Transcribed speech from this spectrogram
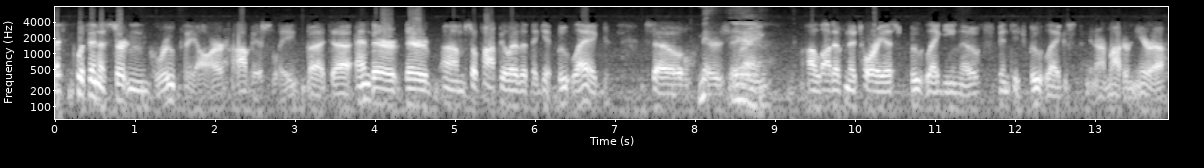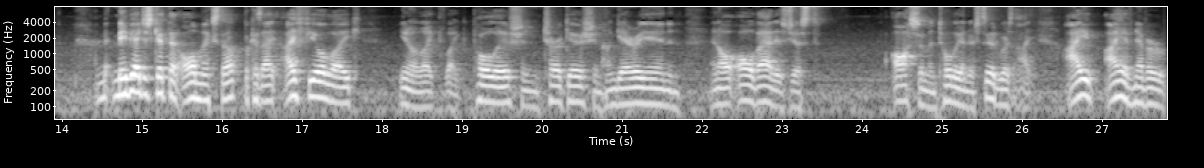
I think within a certain group they are, obviously, but uh, and they're they're um, so popular that they get bootlegged. So there's yeah. A, lot of notorious bootlegging of vintage bootlegs in our modern era. Maybe I just get that all mixed up because I, I feel like, you know, like like Polish and Turkish and Hungarian and, and all, all that is just awesome and totally understood. Whereas I I I have never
